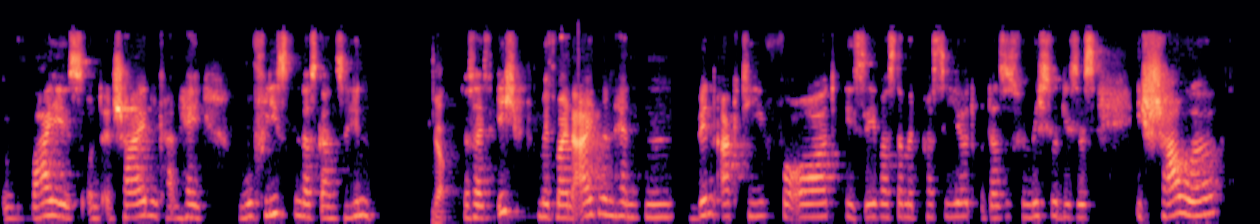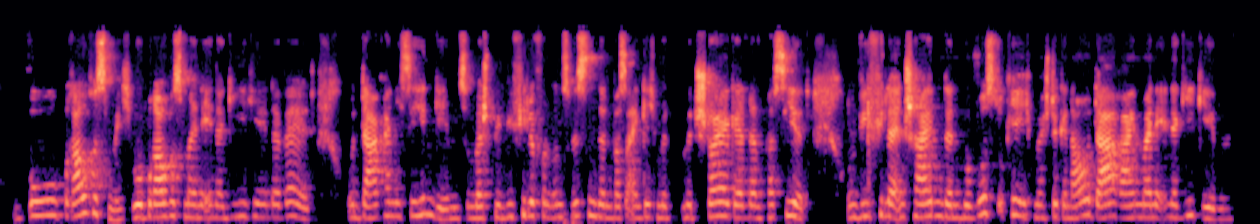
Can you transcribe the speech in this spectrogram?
weiß und entscheiden kann, hey, wo fließt denn das Ganze hin? Ja. Das heißt, ich mit meinen eigenen Händen bin aktiv vor Ort, ich sehe, was damit passiert und das ist für mich so dieses, ich schaue, wo braucht es mich? Wo braucht es meine Energie hier in der Welt? Und da kann ich sie hingeben. Zum Beispiel, wie viele von uns wissen denn, was eigentlich mit, mit Steuergeldern passiert? Und wie viele entscheiden denn bewusst, okay, ich möchte genau da rein meine Energie geben?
